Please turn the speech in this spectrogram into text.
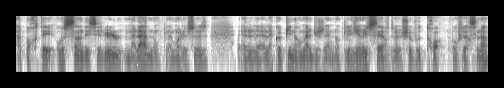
apporter au sein des cellules malades, donc la moelle osseuse, la, la copie normale du gène. Donc les virus servent de chevaux de Troie pour faire cela.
